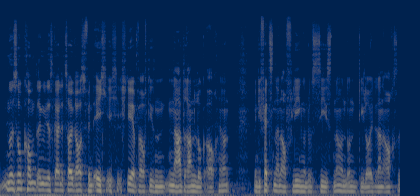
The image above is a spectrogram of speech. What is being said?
nur so kommt irgendwie das geile Zeug raus, finde ich. ich. Ich stehe einfach auf diesen nah dran Look auch. Ja? Wenn die Fetzen dann auch fliegen und du es siehst ne? und, und die Leute dann auch so,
